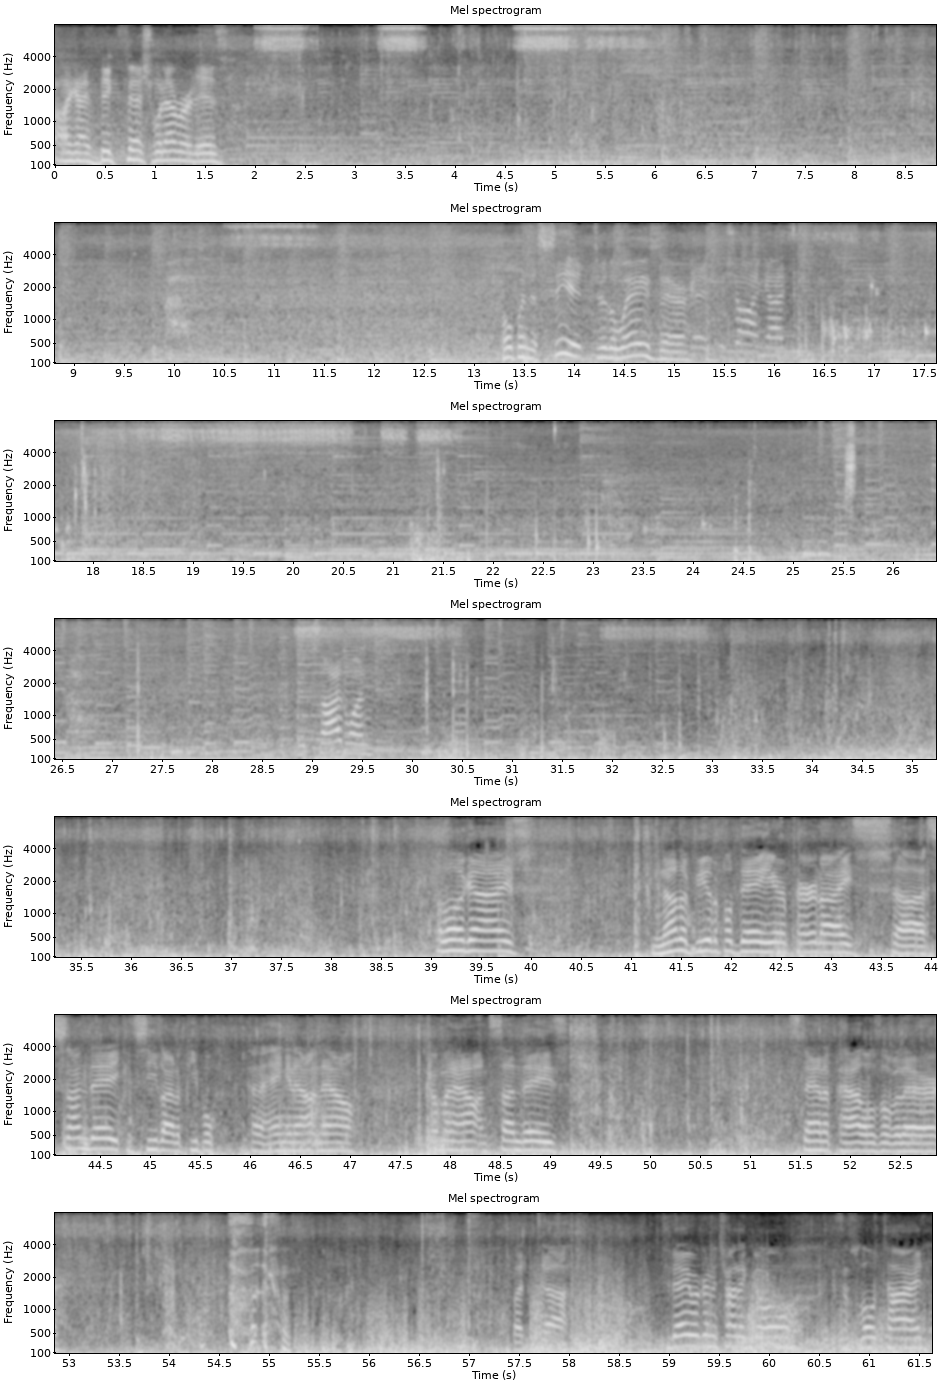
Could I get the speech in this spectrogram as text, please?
I got a big fish, whatever it is. Hoping to see it through the waves there. Okay, fish on, guys. Side one. Hello guys. Another beautiful day here in Paradise. Uh, Sunday, you can see a lot of people kind of hanging out now. Coming out on Sundays. Stand-up paddles over there. but uh, today we're going to try to go get some low tide.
